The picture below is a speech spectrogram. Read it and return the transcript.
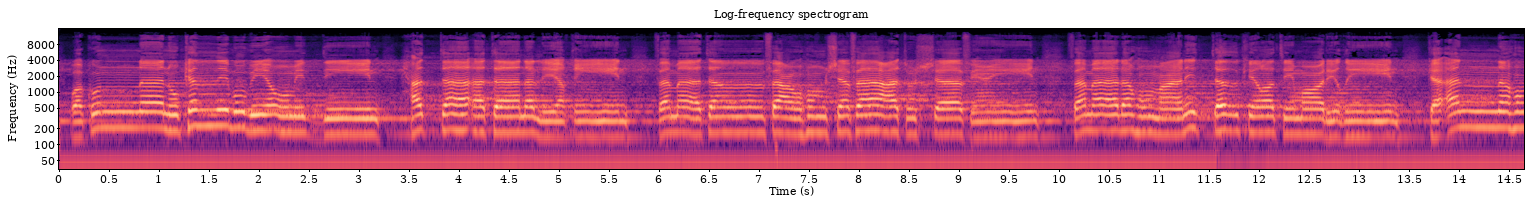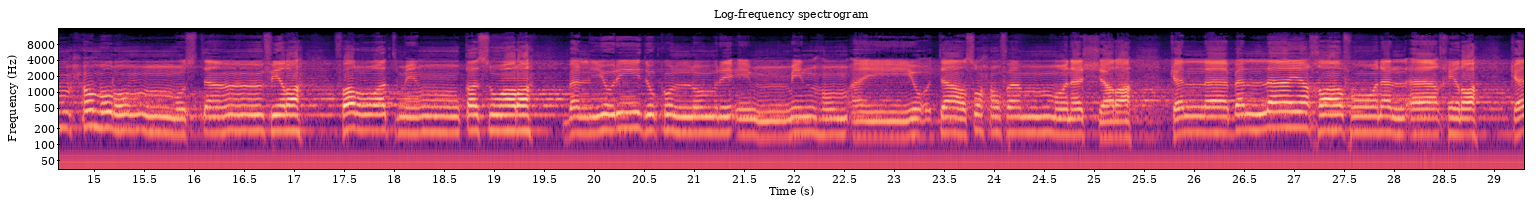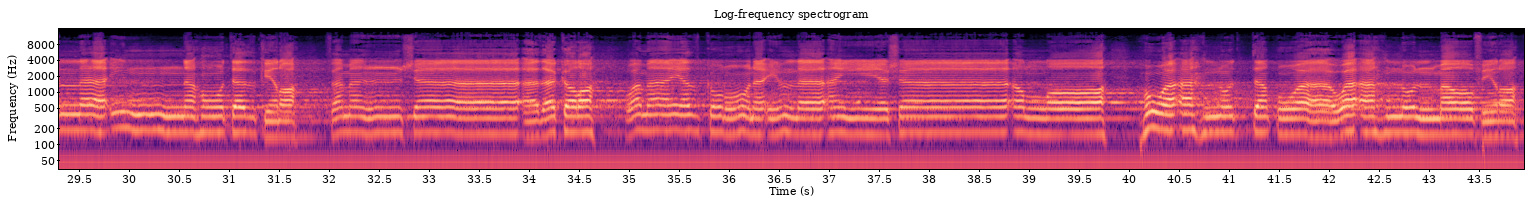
وكنا نكذب بيوم الدين حتى أتانا اليقين فما تنفعهم شفاعة الشافعين فما لهم عن التذكرة معرضين كأنهم حمر مستنفرة فرت من قسورة بل يريد كل امرئ منهم أن يؤتى صحفا منشرة كلا بل لا يخافون الآخرة كلا إنه تذكرة فمن شاء ذكره وما يذكرون إلا أن يشاء الله هو أهل التقوى وأهل المغفرة.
